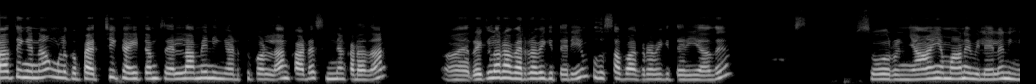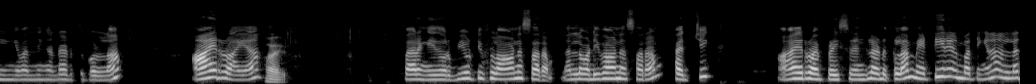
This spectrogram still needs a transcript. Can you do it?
பாத்தீங்கன்னா உங்களுக்கு பச்சிக் ஐட்டம்ஸ் எல்லாமே நீங்க எடுத்துக்கொள்ளலாம். கடை சின்ன கடை தான். ரெகுலரா வர்றவைக்கு தெரியும் புதுசா பாக்குறவைக்கு தெரியாது. ஸோ ஒரு நியாயமான விலையில நீங்க இங்க வந்தீங்கன்னா எடுத்துக்கொள்ளலாம். ஆயிரம் ரூபாயா. பாருங்க இது ஒரு பியூட்டிஃபுல்லான சரம். நல்ல வடிவான சரம். பச்சிக் ஆயிரம் ரூபாய் ப்ரைஸ் ரேஞ்சில் எடுக்கலாம். மெட்டீரியல் பாத்தீங்கன்னா நல்லா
